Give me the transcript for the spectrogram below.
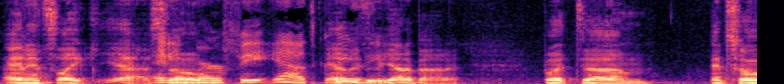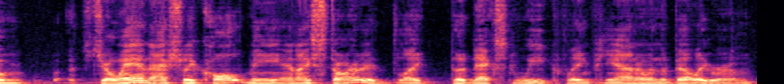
and it's like, yeah, Eddie so Murphy. Yeah, it's yeah, they crazy. forget about it. But um, and so Joanne actually called me, and I started like the next week playing piano in the belly room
